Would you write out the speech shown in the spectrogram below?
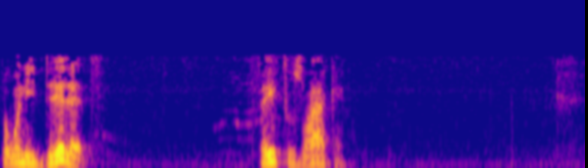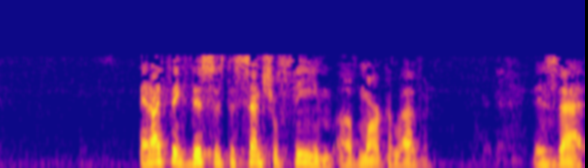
But when He did it, Faith was lacking. And I think this is the central theme of Mark 11 is that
